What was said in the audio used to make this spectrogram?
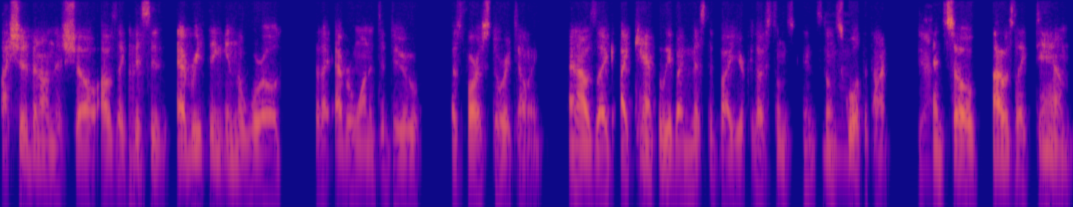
I should have been on this show." I was like, mm. "This is everything in the world that I ever wanted to do as far as storytelling." And I was like, I can't believe I missed it by a year because I was still in, still in mm-hmm. school at the time. Yeah. And so I was like, damn,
